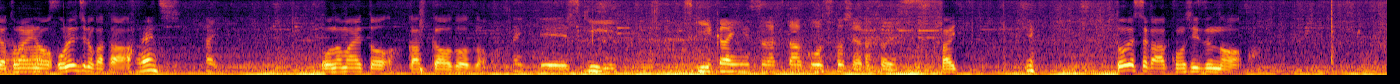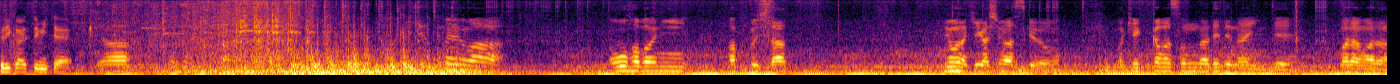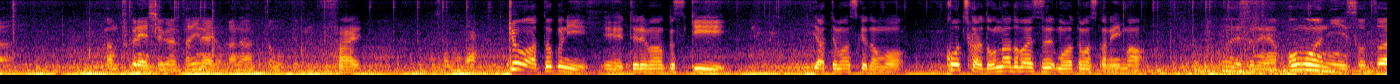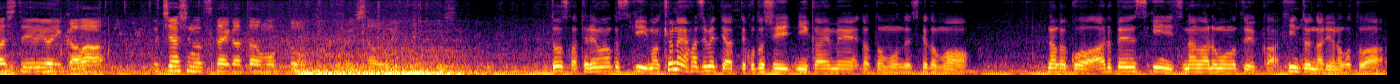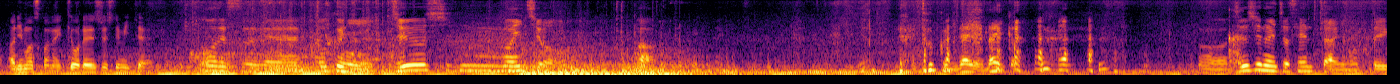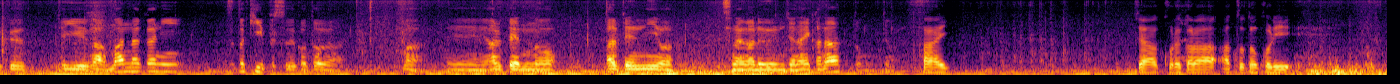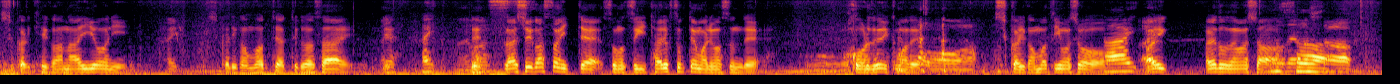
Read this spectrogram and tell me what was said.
じゃあ隣のオレンジの方。オレンジ。はい。お名前と学科をどうぞ。はい、えー、スキースキー会インストラクターコースとしてタクトです。はい。どうでしたか？今シーズンの振り返ってみて。いや技術面は大幅にアップしたような気がしますけど、まあ、結果はそんな出てないんでまだまだ反復練習が足りないのかなと思ってます。はい。そうだね。今日は特に、えーテレマークスキーやってますけどもコーチからどんなアドバイスもらってますかね今。そうですね。主に外足というよりかは内足の使い方をもっと工夫した方がいいと思いましたどうですかテレマークスキー、まあ、去年初めてやって今年2回目だと思うんですけどもなんかこうアルペンスキーにつながるものというかヒントになるようなことはありますかね？今日練習してみて。そうですね。特に重心の位置をまあ特にない。よないか。う ん重心の位置をセンターに持っていくっていう、まあ、真ん中にずっとキープすることが、まあえーアルペンのアルペンにはつながるんじゃないかなと思ってます。はいじゃあこれからあと残りしっかり怪我ないようにはい。しっかり頑張ってやってください、ね。はい。ねありがとうござい来週合算行ってその次体力測定もありますんでゴールデンウィークまでしっかり頑張っていきましょう。はい。はい、ありがとうございました。ありがとうございました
